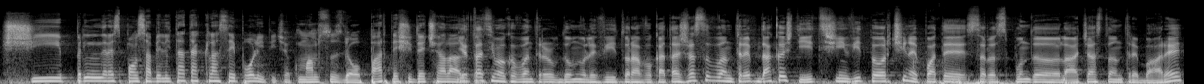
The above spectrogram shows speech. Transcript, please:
și prin responsabilitatea clasei politice, cum am spus, de o parte și de cealaltă. Iertați-mă că vă întreb, domnule viitor avocat, aș vrea să vă întreb dacă știți și invit pe oricine poate să răspundă la această întrebare,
